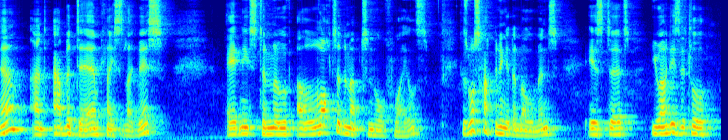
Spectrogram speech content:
yeah, and Aberdare and places like this. It needs to move a lot of them up to North Wales. Because what's happening at the moment is that you have these little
